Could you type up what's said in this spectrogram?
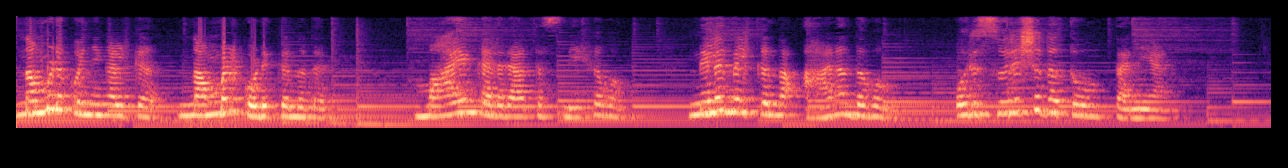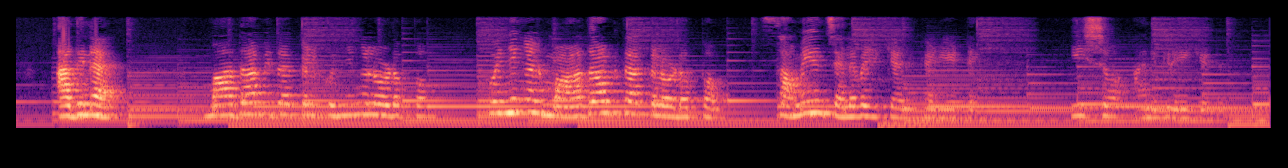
നമ്മുടെ കുഞ്ഞുങ്ങൾക്ക് നമ്മൾ കൊടുക്കുന്നത് മായം കലരാത്ത സ്നേഹവും നിലനിൽക്കുന്ന ആനന്ദവും ഒരു സുരക്ഷിതത്വവും തന്നെയാണ്. അതിനാൽ മാതാപിതാക്കൾ കുഞ്ഞുങ്ങളോടൊപ്പം കുഞ്ഞുങ്ങൾ മാതാപിതാക്കളോടൊപ്പം സമയം ചെലവഴിക്കാൻ കഴിയട്ടെ. ഈശോ അനുഗ്രഹിക്കട്ടെ.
